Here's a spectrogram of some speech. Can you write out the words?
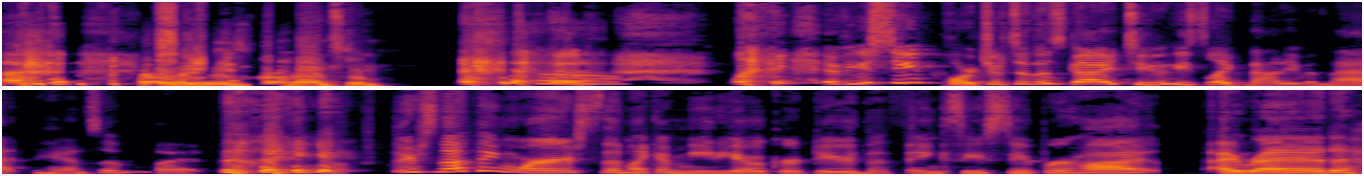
Oh, he is so handsome. Like if you see portraits of this guy too, he's like not even that handsome, but like There's nothing worse than like a mediocre dude that thinks he's super hot. I read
